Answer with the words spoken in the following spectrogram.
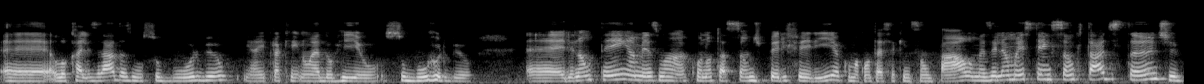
é, localizadas no subúrbio, e aí para quem não é do Rio, subúrbio, é, ele não tem a mesma conotação de periferia, como acontece aqui em São Paulo, mas ele é uma extensão que está distante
